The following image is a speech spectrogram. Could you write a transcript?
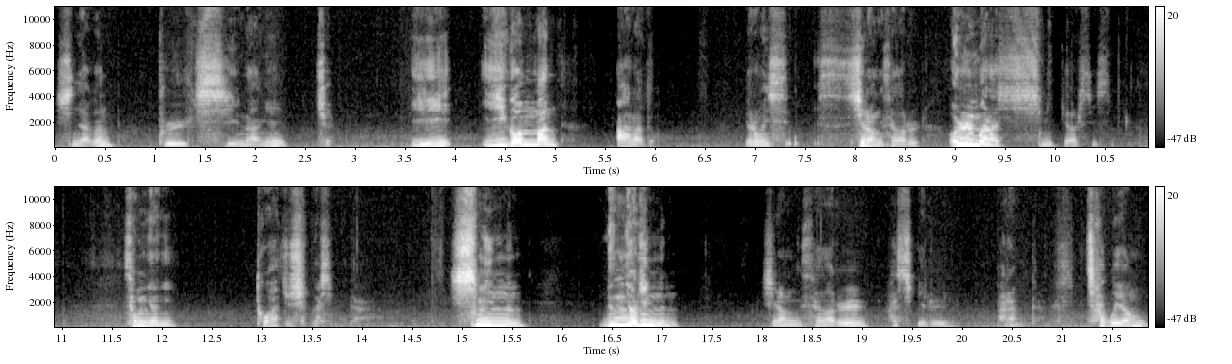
신약은 불신앙의 죄. 이 이것만 알아도 여러분 시- 신앙생활을 얼마나 힘있게 할 수 있습니까? 성령이 도와주실 것입니다. 힘 있는 능력 있는 신앙생활을 하시기를 바랍니다. 차구영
